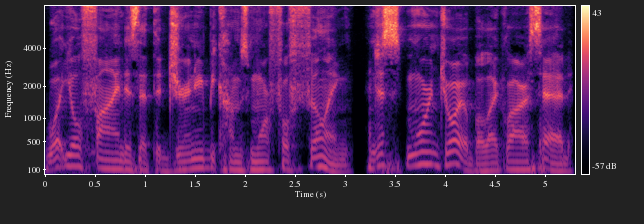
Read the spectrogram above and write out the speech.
what you'll find is that the journey becomes more fulfilling and just more enjoyable, like Laura said.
